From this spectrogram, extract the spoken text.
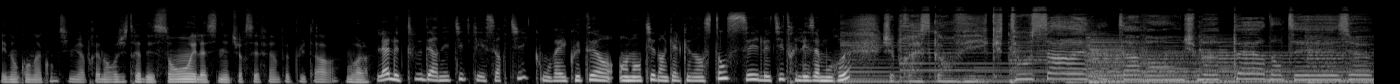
Et donc on a continué après d'enregistrer des sons et la signature s'est fait un peu plus tard. Voilà. Là, le tout dernier titre qui est sorti, qu'on va écouter en, en entier dans quelques instants, c'est le titre Les Amoureux. J'ai presque envie que tout s'arrête avant que je me perde dans tes yeux,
